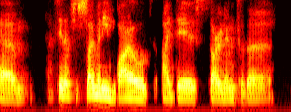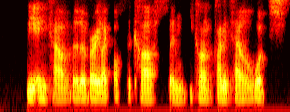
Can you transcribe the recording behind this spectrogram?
Um, I think there's just so many wild ideas thrown into the the Incal that are very like off the cuff, and you can't kind of tell what's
